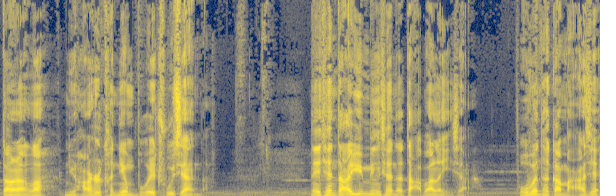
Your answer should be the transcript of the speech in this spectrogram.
当然了，女孩是肯定不会出现的。那天大鱼明显的打扮了一下，我问他干嘛去。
